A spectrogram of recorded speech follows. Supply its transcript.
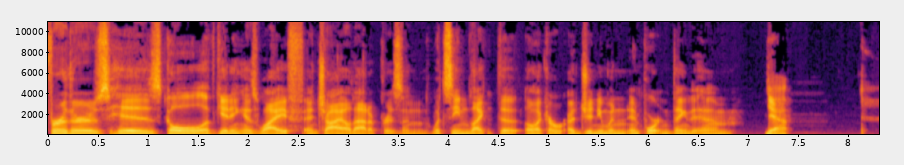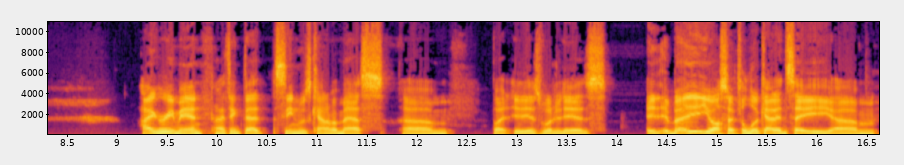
furthers his goal of getting his wife and child out of prison, which seemed like the like a, a genuine important thing to him. Yeah. I agree, man. I think that scene was kind of a mess, um, but it is what it is. It, but you also have to look at it and say, um,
